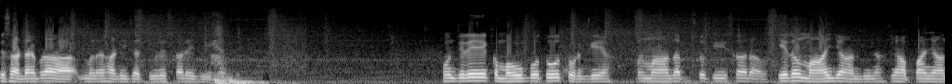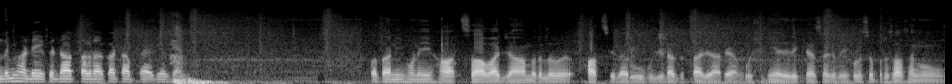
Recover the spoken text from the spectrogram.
ਤੇ ਸਾਡਾ ਭਰਾ ਮਤਲਬ ਸਾਡੀ ਚਾਚੀ ਦੇ ਸਾਰੇ ਜੀ ਲੈਂਦੇ। ਹੁਣ ਜਿਹੜੇ ਕਮਾਊ ਪੁੱਤ ਉਹ ਤੁਰ ਗਏ ਆ, ਹੁਣ ਮਾਂ ਦਾ ਪਿੱਛੋਂ ਕੀ ਸਹਾਰਾ ਇਹ ਤਾਂ ਮਾਂ ਹੀ ਜਾਣਦੀ ਨਾ, ਜਾਂ ਆਪਾਂ ਜਾਣਦੇ ਵੀ ਸਾਡੇ ਕਿੱਡਾ ਤਗੜਾ ਘਾਟਾ ਪੈ ਗਿਆ ਸਾਨੂੰ। ਪਤਾ ਨਹੀਂ ਹੁਣ ਇਹ ਹਾਦਸਾ ਵਾ ਜਾਂ ਮਤਲਬ ਹਾਦਸੇ ਦਾ ਰੂਪ ਜਿਹੜਾ ਦਿੱਤਾ ਜਾ ਰਿਹਾ ਕੁਝ ਨਹੀਂ ਅਜੇ ਤੱਕ ਕਹਿ ਸਕਦੇ। ਪੁਲਿਸ ਪ੍ਰਸ਼ਾਸਨ ਨੂੰ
